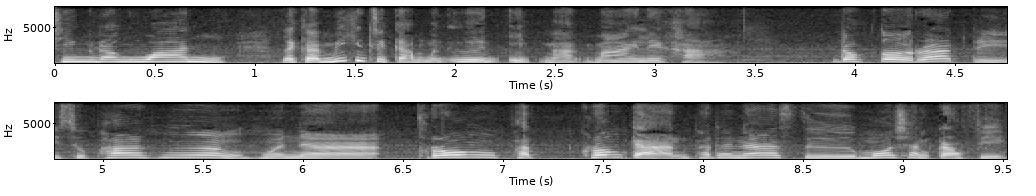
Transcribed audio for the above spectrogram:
ชิงรางวัล และก็มีกิจกรรมอื่นๆ อีกมากมายเลยค่ะ ดรราตรีสุภาเฮือง หัวหน้าโครงพัฒโครงการพัฒนาซื้อ motion graphic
